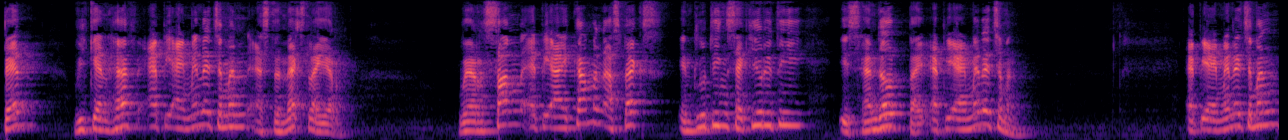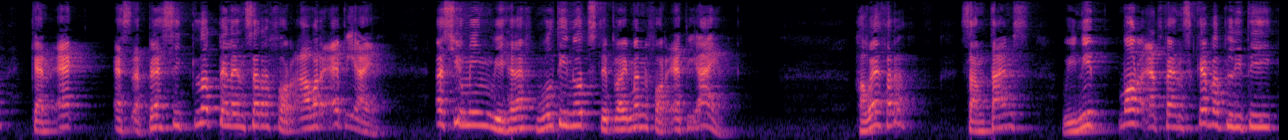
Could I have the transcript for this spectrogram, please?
Then, we can have API management as the next layer, where some API common aspects, including security, is handled by API management. API management can act as a basic load balancer for our API, assuming we have multi-nodes deployment for API. However, sometimes we need more advanced capability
